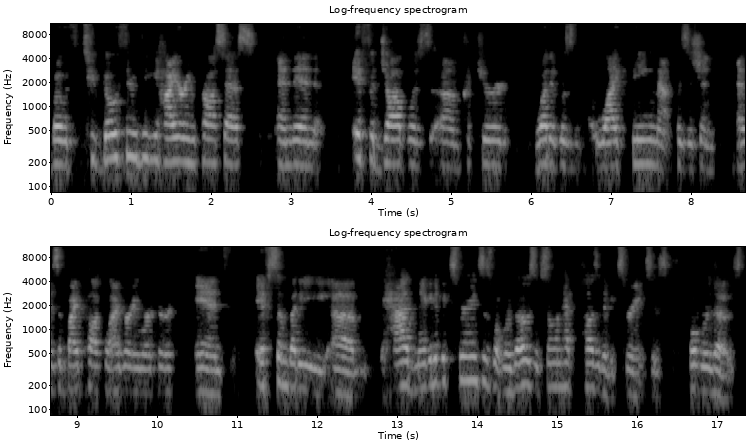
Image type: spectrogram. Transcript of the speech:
both to go through the hiring process and then if a job was um, procured, what it was like being in that position as a BIPOC library worker. And if somebody um, had negative experiences, what were those? If someone had positive experiences, what were those?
